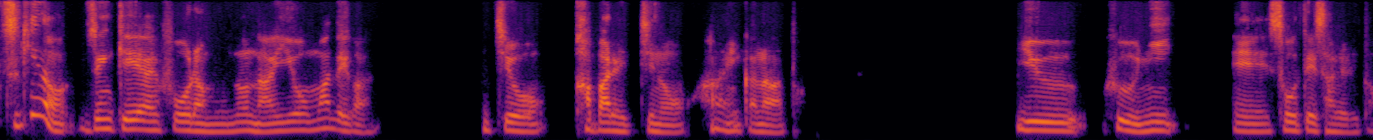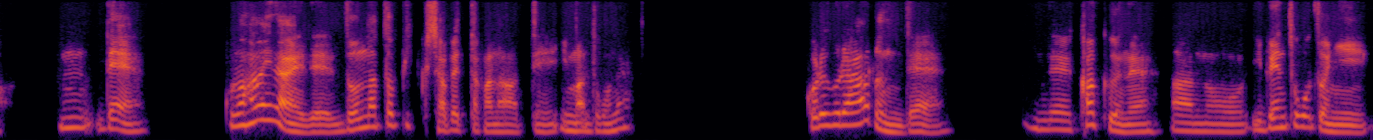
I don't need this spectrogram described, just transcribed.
次の全景 AI フォーラムの内容までが一応カバレッジの範囲かなというふうに、えー想定されると。んで、この範囲内でどんなトピック喋ったかなって今のとこね、これぐらいあるんで、で、各ね、あの、イベントごとに、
